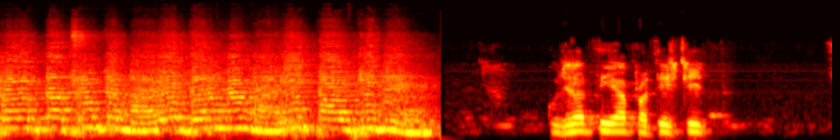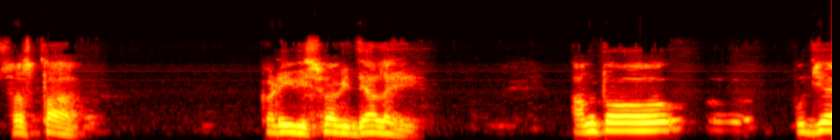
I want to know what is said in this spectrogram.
પ્રવક્તા છું, તો મારો ધર્મ મારી પાર્ટીને. ગુજરાતની આ પ્રતિષ્ઠિત સંસ્થા કડી વિશ્વવિદ્યાલય, આમ તો પૂજ્ય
